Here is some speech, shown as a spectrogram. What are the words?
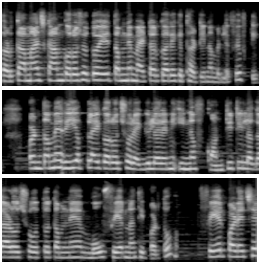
તડકામાં જ કામ કરો છો તો એ તમને મેટર કરે કે થર્ટી ના બદલે ફિફ્ટી પણ તમે રીઅપ્લાય કરો છો રેગ્યુલર એની ઇનફ ક્વોન્ટિટી લગાડો છો તો તમને બહુ ફેર નથી પડતો. ફેર પડે છે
